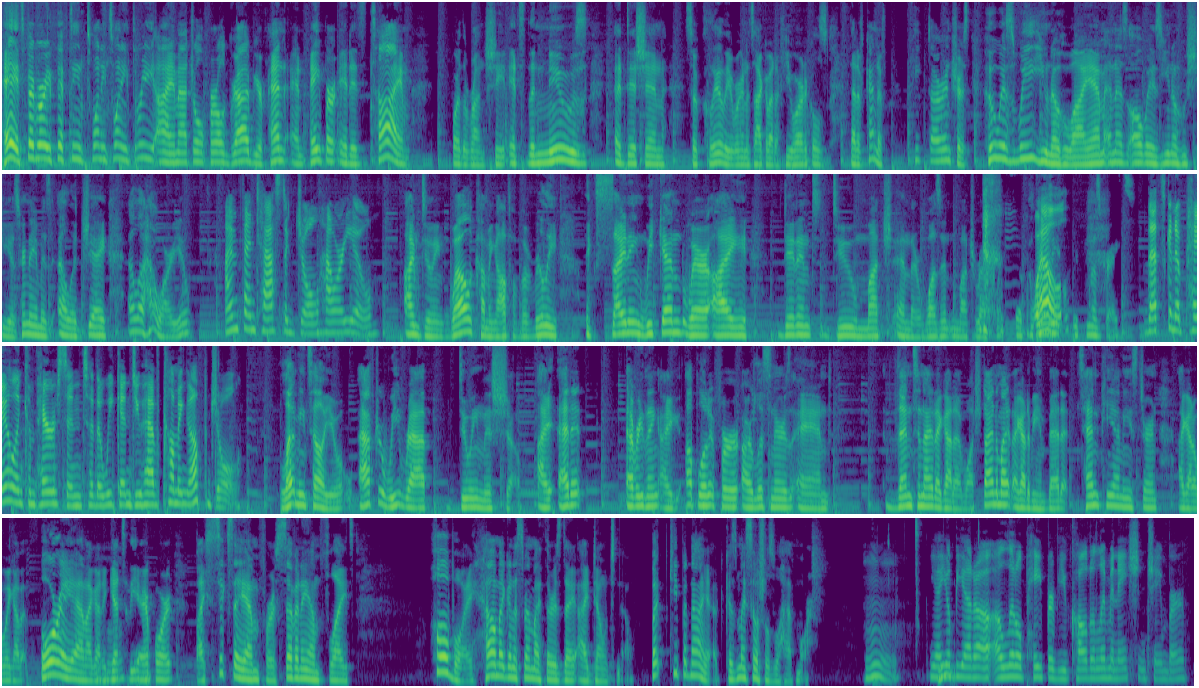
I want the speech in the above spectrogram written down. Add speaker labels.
Speaker 1: Hey, it's February 15th, 2023. I am at Joel Pearl. Grab your pen and paper. It is time for the run sheet. It's the news edition. So clearly, we're going to talk about a few articles that have kind of piqued our interest. Who is we? You know who I am. And as always, you know who she is. Her name is Ella Jay. Ella, how are you?
Speaker 2: I'm fantastic, Joel. How are you?
Speaker 1: I'm doing well, coming off of a really exciting weekend where I didn't do much and there wasn't much wrestling. So
Speaker 2: well,
Speaker 1: was great.
Speaker 2: That's going to pale in comparison to the weekend you have coming up, Joel.
Speaker 1: Let me tell you, after we wrap doing this show, I edit everything, I upload it for our listeners, and then tonight I gotta watch Dynamite. I gotta be in bed at 10 p.m. Eastern. I gotta wake up at 4 a.m. I gotta mm-hmm. get to the airport by 6 a.m. for a 7 a.m. flight. Oh boy, how am I going to spend my Thursday? I don't know. But keep an eye out because my socials will have more.
Speaker 2: Mm. Yeah, you'll be at a, a little pay per view called Elimination Chamber.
